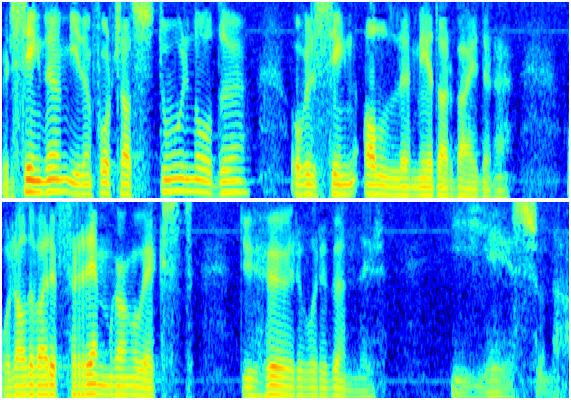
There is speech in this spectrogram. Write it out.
Velsign dem, gi dem fortsatt stor nåde og velsign alle medarbeiderne. Og la det være fremgang og vekst. Du hører våre bønner i Jesu navn.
